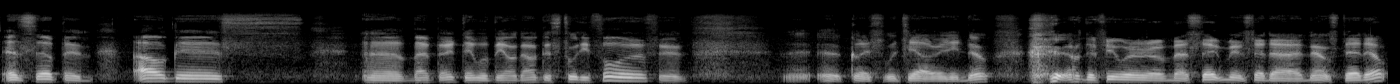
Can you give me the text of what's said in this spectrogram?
except in August. Uh, my birthday will be on August 24th, and uh, of course, which you already know, on the fewer of my segments that I announced that out.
